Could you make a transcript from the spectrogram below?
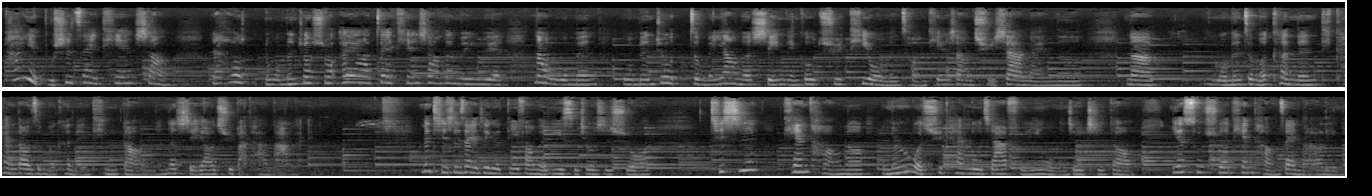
他也不是在天上。然后我们就说：“哎呀，在天上那么远，那我们我们就怎么样呢？谁能够去替我们从天上取下来呢？那我们怎么可能看到？怎么可能听到呢？那谁要去把它拿来呢？那其实，在这个地方的意思就是说，其实天堂呢，我们如果去看路加福音，我们就知道。”耶稣说：“天堂在哪里呢？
